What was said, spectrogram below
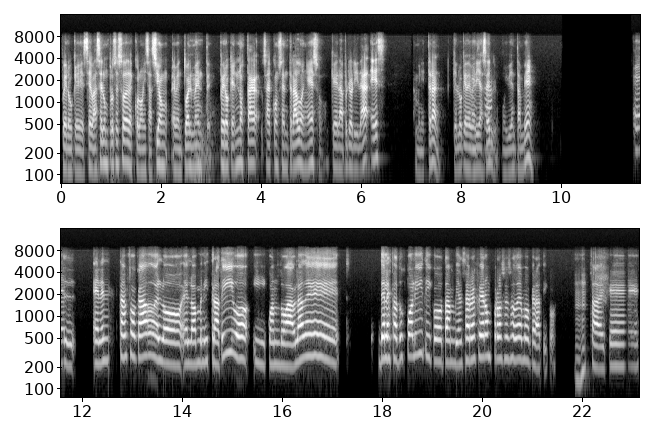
pero que se va a hacer un proceso de descolonización eventualmente, pero que él no está o sea, concentrado en eso, que la prioridad es administrar que es lo que debería ser. Muy bien también. Él, él está enfocado en lo, en lo administrativo y cuando habla de del estatus político también se refiere a un proceso democrático. Que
